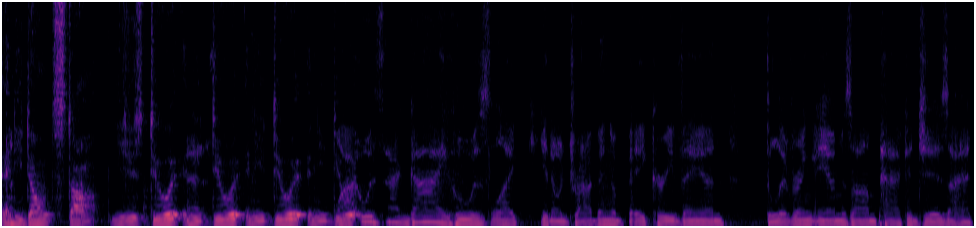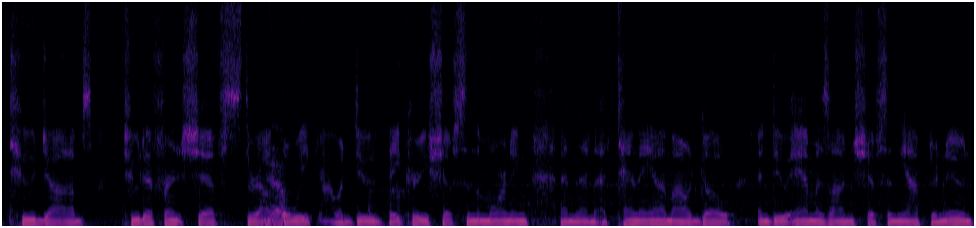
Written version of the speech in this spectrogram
And you don't stop. You just do it and you do it and you do it and you do Why it. was that guy who was like, you know, driving a bakery van, delivering Amazon packages? I had two jobs, two different shifts throughout Yep. the week. I would do bakery shifts in the morning, and then at 10 a.m. I would go and do Amazon shifts in the afternoon,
